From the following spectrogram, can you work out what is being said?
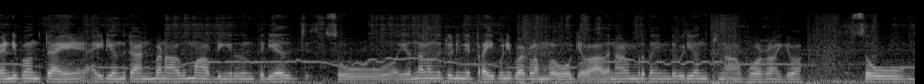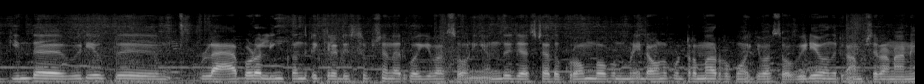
கண்டிப்பாக வந்துட்டு ஐ ஐடி வந்துட்டு அன்பன் ஆகுமா அப்படிங்கிறது வந்து தெரியாது. ஸோ இருந்தாலும் வந்துட்டு நீங்கள் ட்ரை பண்ணி பார்க்கலாம்ல ஓகேவா அதனால் மட்டும் தான் இந்த வீடியோ வந்துட்டு நான் போடுறேன் ஓகேவா ஸோ இந்த வீடியோவுக்கு உள்ள ஆப்போட லிங்க் வந்துட்டு கீழே டிஸ்கிரிப்ஷனில் இருக்கும் ஓகேவா ஸோ நீங்கள் வந்து ஜஸ்ட் அதை க்ரோம் ஓப்பன் பண்ணி டவுன்லோட் பண்ணுற மாதிரி இருக்கும் ஓகேவா ஸோ வீடியோ வந்துட்டு காமிச்சிடறேன் நான்.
